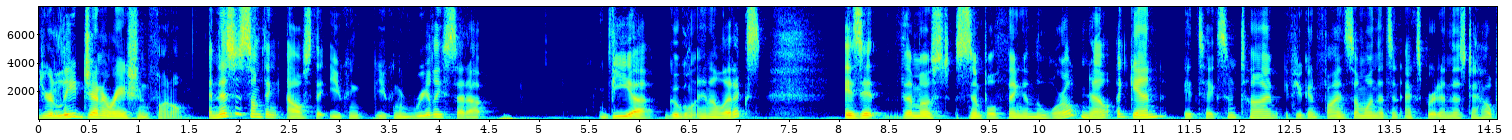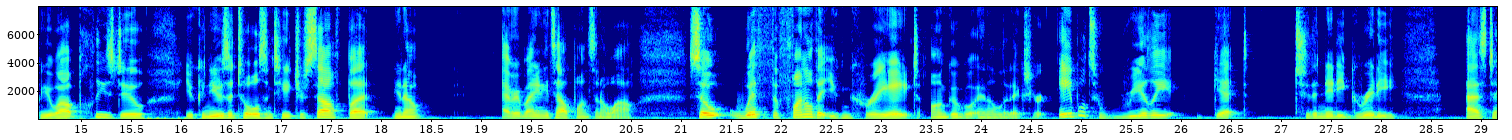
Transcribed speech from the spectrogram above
your lead generation funnel. And this is something else that you can you can really set up via Google Analytics. Is it the most simple thing in the world? No. Again, it takes some time. If you can find someone that's an expert in this to help you out, please do. You can use the tools and teach yourself, but you know, everybody needs help once in a while. So, with the funnel that you can create on Google Analytics, you're able to really get to the nitty gritty as to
